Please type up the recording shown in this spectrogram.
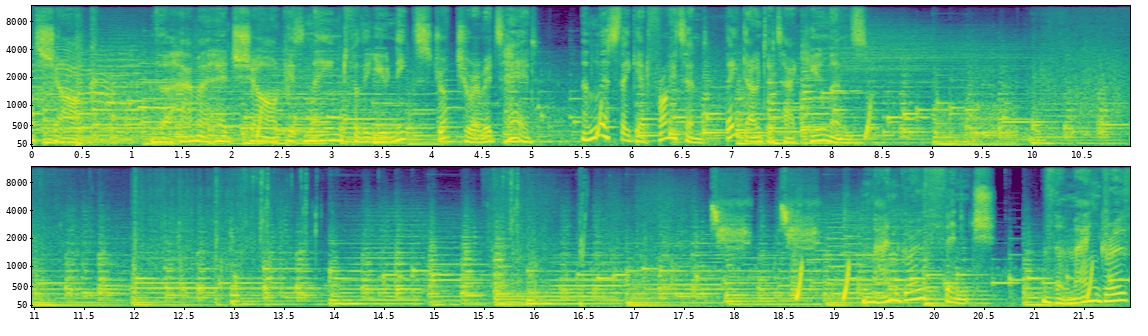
Hammerhead shark. The hammerhead shark is named for the unique structure of its head. Unless they get frightened, they don't attack humans. Mangrove finch. The mangrove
